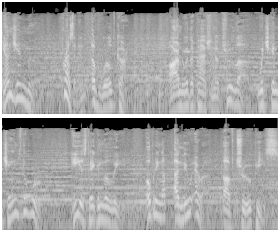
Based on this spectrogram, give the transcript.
Hyunjin Moon, president of World Carp. Armed with a passion of true love which can change the world, he has taken the lead, opening up a new era of true peace.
